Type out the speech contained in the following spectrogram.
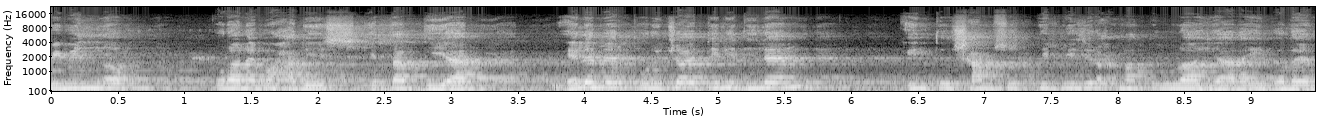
বিভিন্ন কোরআন এবং হাদিস কিতাব দিয়া এলেমের পরিচয় তিনি দিলেন, কিন্তু শামসুদ্দিব্রিজ রহমাতুল্লাহ হিয়ারাই বলেন,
